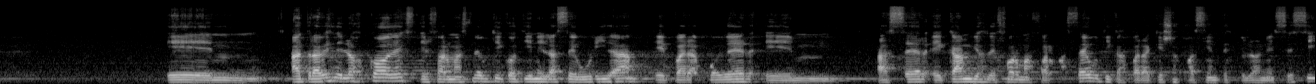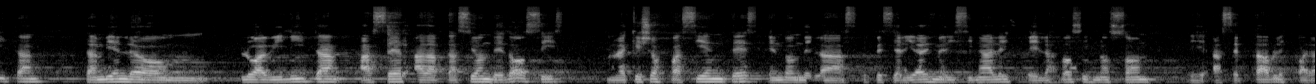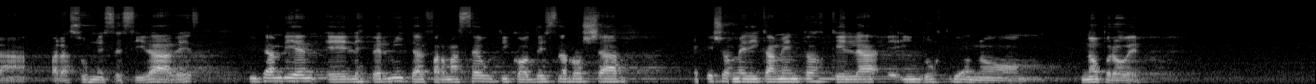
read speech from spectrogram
A través de los códex, el farmacéutico tiene la seguridad eh, para poder em, hacer eh, cambios de formas farmacéuticas para aquellos pacientes que lo necesitan. También lo, mm, lo habilita a hacer adaptación de dosis para aquellos pacientes en donde las especialidades medicinales, eh, las dosis no son aceptables para, para, sus necesidades y también les permite al farmacéutico desarrollar aquellos medicamentos que la industria no, no provee.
